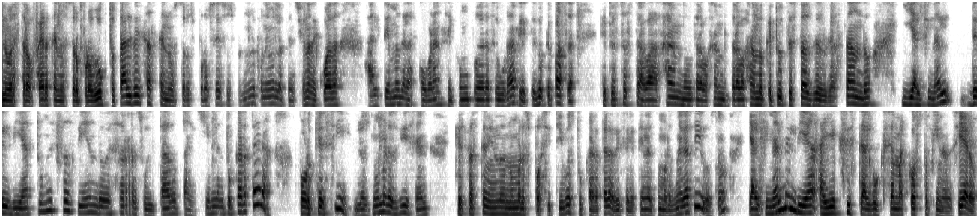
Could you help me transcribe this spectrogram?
nuestra oferta, en nuestro producto, tal vez hasta en nuestros procesos, pero no le ponemos la atención adecuada al tema de la cobranza y cómo poder asegurarle. ¿Qué es lo que pasa? Que tú estás trabajando, trabajando, trabajando, que tú te estás desgastando y al final del día tú no estás viendo ese resultado tangible en tu cartera, porque sí, los números dicen que estás teniendo números positivos, tu cartera dice que tienes números negativos, ¿no? Y al final del día ahí existe algo que se llama costo financiero,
